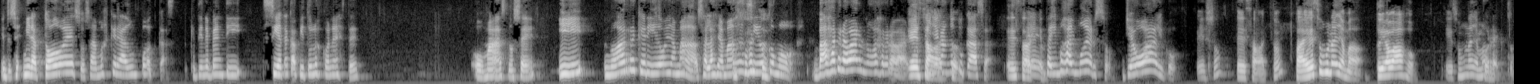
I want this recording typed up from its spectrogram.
Entonces, mira, todo eso, o sea, hemos creado un podcast que tiene 27 capítulos con este, o más, no sé, y no ha requerido llamadas, o sea, las llamadas han sido como, ¿vas a grabar o no vas a grabar? Estoy llegando a tu casa. Exacto. Eh, pedimos almuerzo, llevo algo, eso. Exacto. Para eso es una llamada. Estoy abajo. Eso es una llamada. Correcto.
